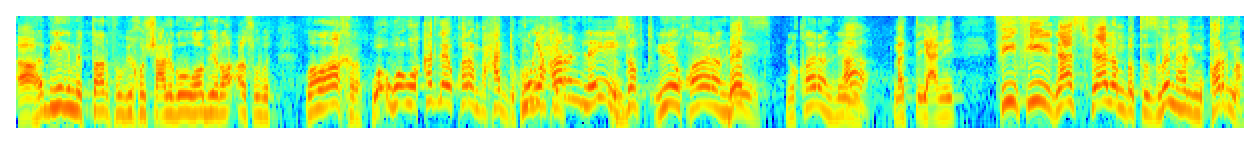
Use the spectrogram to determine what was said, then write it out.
آه. بيجي من الطرف وبيخش على جوه وبيرقص وب... وهو أخرب. و- و- وقد لا يقارن بحد كل واحد يقارن ليه؟ بالظبط يقارن ليه؟ بس. يقارن ليه؟ آه. ما يعني في في ناس فعلا بتظلمها المقارنة.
